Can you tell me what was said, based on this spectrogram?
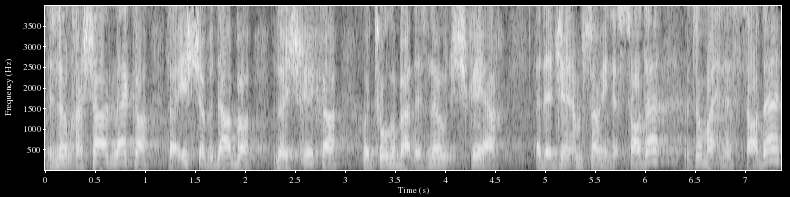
there's no Chashad Leka, the Isha Badabra, Lo we're talking about there's no Shkiach, uh, I'm sorry, in a Soda, we're talking about in a Soda,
